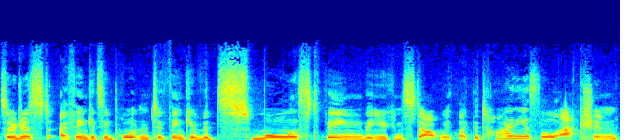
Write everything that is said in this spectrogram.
So just, I think it's important to think of the smallest thing that you can start with, like the tiniest little action.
